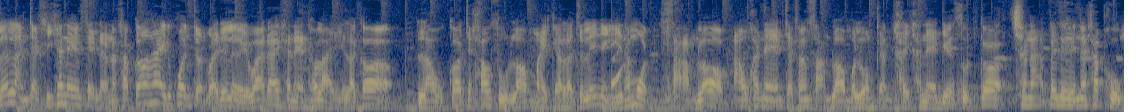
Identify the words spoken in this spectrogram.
และหลังจากคิดคะแนนเสร็จแล้วนะครับ ก็ให้ทุกคนจดไว้ได้เลยว่าได้คะแนนเท่าไหร่ แล้วก็ เราก็จะเข้าสู่รอบใหม่กัน เราจะเล่นอย่างนี้ทั้งหมด 3 รอบ เอาคะแนนจากทั้ง 3 รอบมารวมกัน ใครคะแนนเยอะสุดก็ชนะไปเลยนะครับผม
